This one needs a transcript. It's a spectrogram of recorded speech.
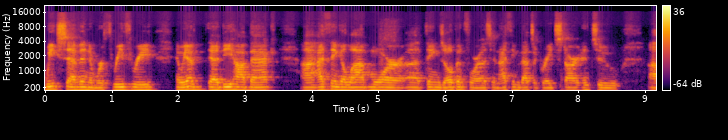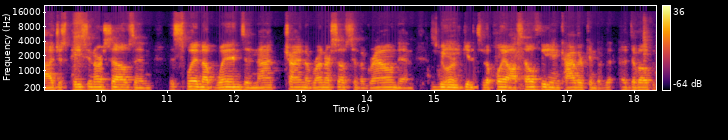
week seven and we're three three, and we have D Hop back. I think a lot more things open for us, and I think that's a great start into just pacing ourselves and splitting up wins and not trying to run ourselves to the ground. And Sure. we get to the playoffs healthy, and Kyler can de- uh, develop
